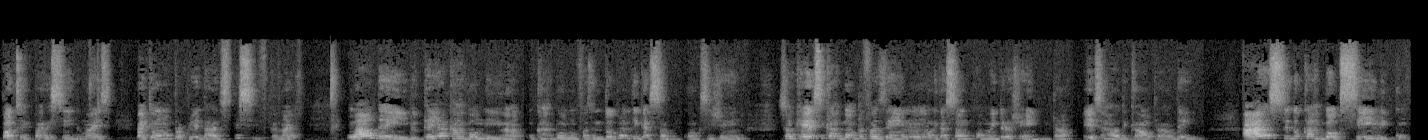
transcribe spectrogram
pode ser parecido, mas vai ter uma propriedade específica, né? O aldeído tem a carbonila, o carbono fazendo dupla ligação com o oxigênio, só que esse carbono está fazendo uma ligação com o hidrogênio, tá? Esse é radical para aldeído. Ácido carboxílico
